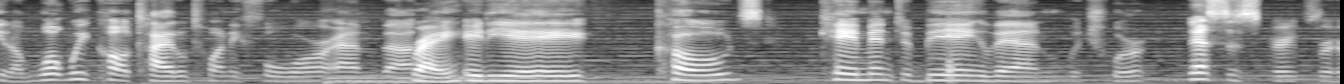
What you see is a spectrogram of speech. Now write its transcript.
you know, what we call Title 24 and the Right. ADA codes came into being then, which were necessary for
